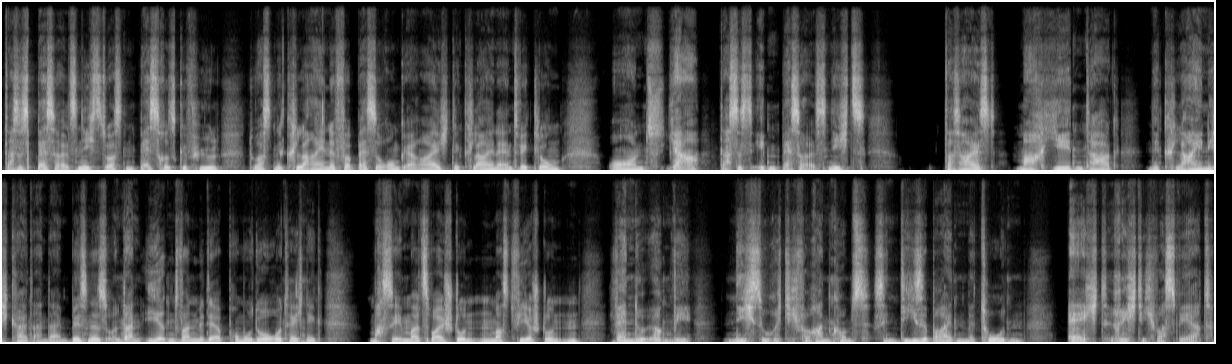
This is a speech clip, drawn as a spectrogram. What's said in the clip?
das ist besser als nichts. Du hast ein besseres Gefühl, du hast eine kleine Verbesserung erreicht, eine kleine Entwicklung. Und ja, das ist eben besser als nichts. Das heißt, mach jeden Tag eine Kleinigkeit an deinem Business und dann irgendwann mit der Pomodoro-Technik machst du eben mal zwei Stunden, machst vier Stunden. Wenn du irgendwie nicht so richtig vorankommst, sind diese beiden Methoden echt richtig was wert.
